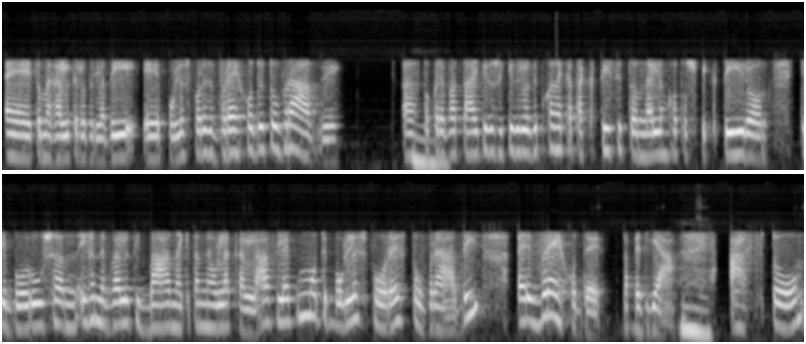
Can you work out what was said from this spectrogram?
ε, το μεγαλύτερο δηλαδή, ε, πολλές φορές βρέχονται το βράδυ. Στο κρεβατάκι τους, εκεί δηλαδή που είχαν κατακτήσει τον έλεγχο των σφικτήρων και μπορούσαν, είχαν βγάλει την μπάνα και ήταν όλα καλά. Βλέπουμε ότι πολλές φορές το βράδυ ε, βρέχονται τα παιδιά. Αυτό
